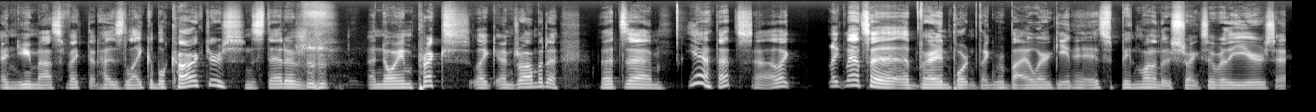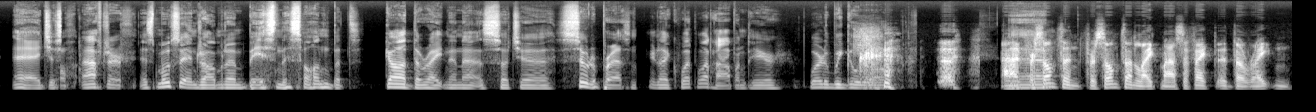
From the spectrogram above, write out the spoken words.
a new Mass Effect that has likable characters instead of annoying pricks like Andromeda. But um, yeah, that's uh, I like like that's a, a very important thing for Bioware game. It's been one of their strengths over the years. Uh, just after it's mostly Andromeda I'm basing this on, but God, the writing in that is such a so depressing. You're like, what what happened here? Where did we go wrong? And for Uh, something for something like Mass Effect, uh, the writing.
